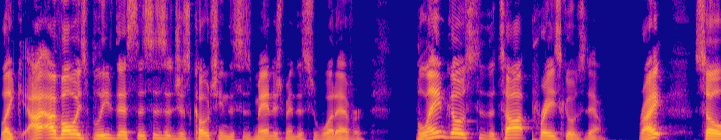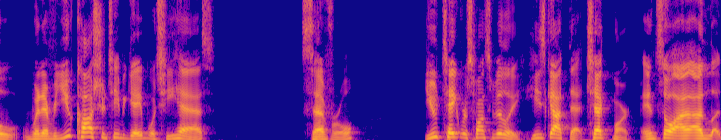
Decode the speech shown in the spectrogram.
like, I, have always believed this. This isn't just coaching, this is management, this is whatever. Blame goes to the top, praise goes down. right? So whenever you cost your team a game, which he has, several, you take responsibility. He's got that check mark. And so I, I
